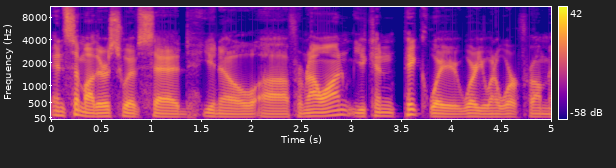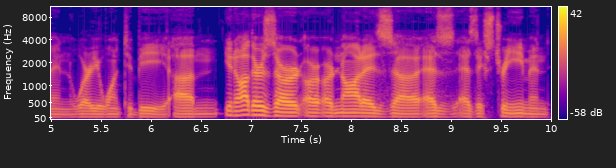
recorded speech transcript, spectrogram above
and some others who have said, you know, uh, from now on, you can pick where where you want to work from and where you want to be. Um, you know, others are are, are not as uh, as as extreme, and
